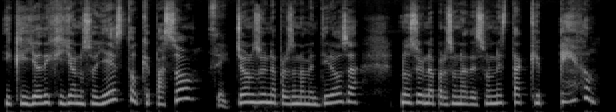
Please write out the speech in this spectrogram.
Y que yo dije, yo no soy esto, ¿qué pasó? Sí. Yo no soy una persona mentirosa, no soy una persona deshonesta, ¿qué pedo?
